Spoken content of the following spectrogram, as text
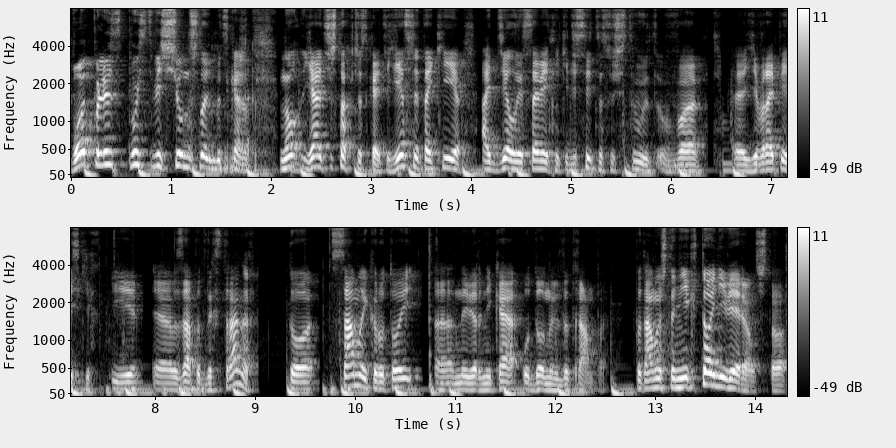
Вот плюс пусть вещун что-нибудь скажет. Ну, я тебе что хочу сказать. Если такие отделы и советники действительно существуют в э, европейских и э, западных странах, то самый крутой э, наверняка у Дональда Трампа. Потому что никто не верил, что,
